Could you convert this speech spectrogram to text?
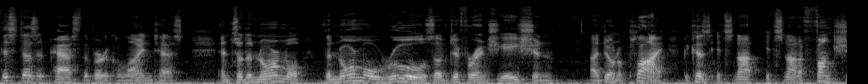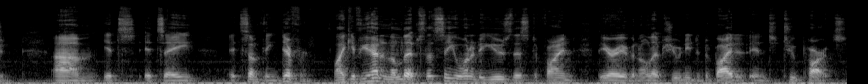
this doesn't pass the vertical line test, and so the normal the normal rules of differentiation uh, don't apply because it's not it's not a function. Um, it's it's a it's something different. Like if you had an ellipse, let's say you wanted to use this to find the area of an ellipse, you would need to divide it into two parts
